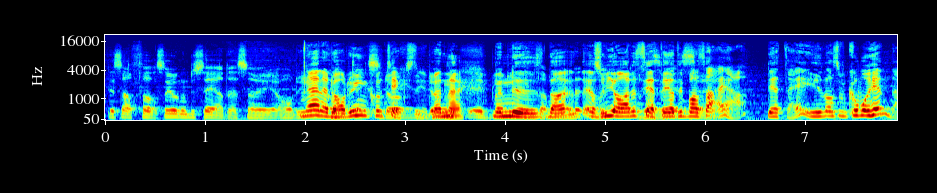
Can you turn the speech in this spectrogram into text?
Det är så här, första gången du ser det så har du Nej, ingen nej, då har du ingen så kontext då- då- Men- Nej. Men nu, när, alltså jag hade sett det, jag typ bara Precis, såhär, ja, detta är ju vad som kommer hända.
